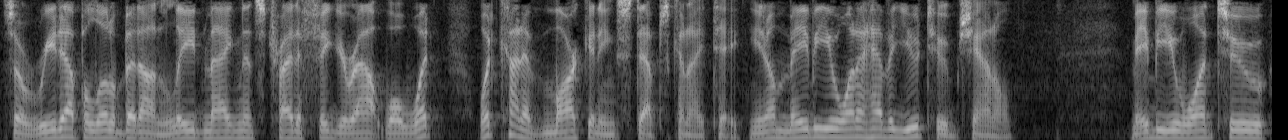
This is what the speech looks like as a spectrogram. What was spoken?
So read up a little bit on lead magnets, try to figure out, well, what, what kind of marketing steps can I take? You know, maybe you want to have a YouTube channel. Maybe you want to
